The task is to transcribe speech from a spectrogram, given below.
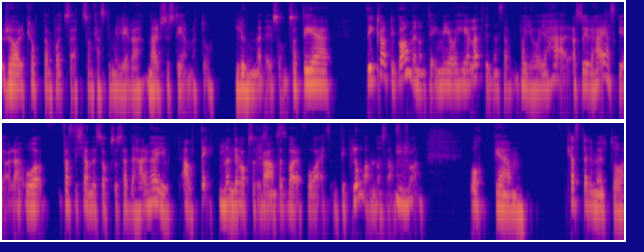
rör kroppen på ett sätt som kan stimulera nervsystemet och lugna dig och sånt. Så att det, det är klart det gav mig någonting men jag var hela tiden så här, vad gör jag här? Alltså är det här jag ska göra? Och, fast det kändes också så att det här har jag gjort alltid. Mm, men det var också precis. skönt att bara få ett diplom någonstans mm. ifrån. Och um, kastade mig ut och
